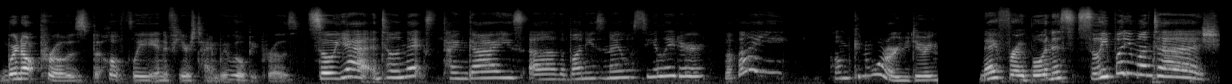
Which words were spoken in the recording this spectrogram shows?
we're not pros, but hopefully in a few years' time we will be pros. So yeah, until next time, guys, uh, the bunnies and I will see you later. Bye bye. Pumpkin, what are you doing? Now for a bonus silly bunny montage!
